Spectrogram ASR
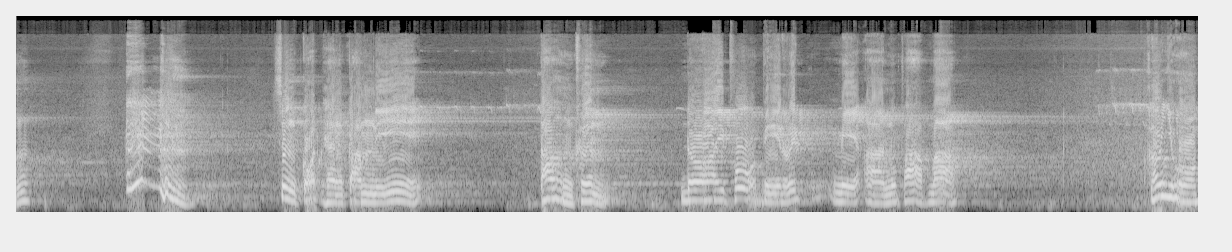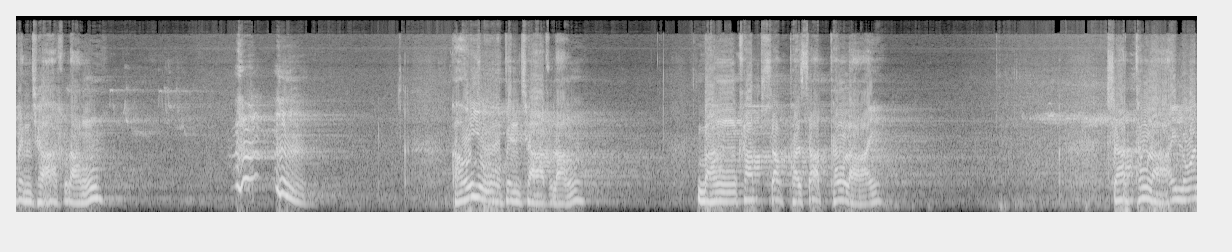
ร ซึ่งกฎแห่งกรรมนี้ ตั้งขึ้น โดยผู้มีฤทธิ์มีอานุภาพมาก เขาอยู่เป็นฉากหลัง เขาอยู่เป็นฉากหลัง บังคับสรรพสัตว์ทั้งหลาย สัตว์ทั้งหลายล้วน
